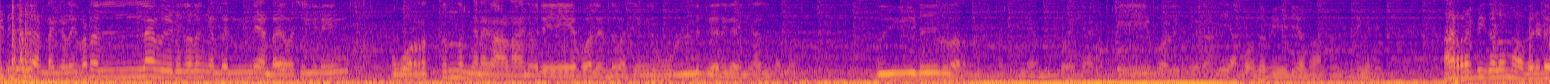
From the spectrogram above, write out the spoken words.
വീടുകൾ കണ്ടെങ്കിൽ ഇവിടെ എല്ലാ വീടുകളും ഇങ്ങനെ തന്നെ പക്ഷേ എങ്കിൽ പുറത്തുനിന്ന് ഇങ്ങനെ കാണാൻ ഒരേപോലെ ഉണ്ട്. പക്ഷേ എങ്കിൽ ഉള്ളിൽ കയറി കഴിഞ്ഞാലുണ്ടല്ലോ വീട് എന്ന് പറഞ്ഞിട്ടുണ്ടെങ്കിൽ എമ്പതിന്റെ അടിപൊളി വീടാണ്. ചെയ്യാൻ പോകുന്ന വീഡിയോ എന്ന് പറഞ്ഞിട്ടുണ്ടെങ്കിൽ അറബികളും അവരുടെ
